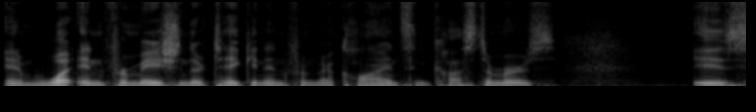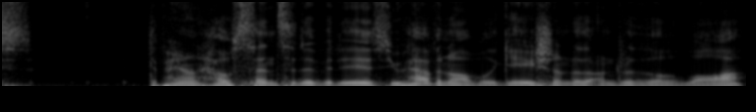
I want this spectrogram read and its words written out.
and what information they're taking in from their clients and customers, is depending on how sensitive it is, you have an obligation under the, under the law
